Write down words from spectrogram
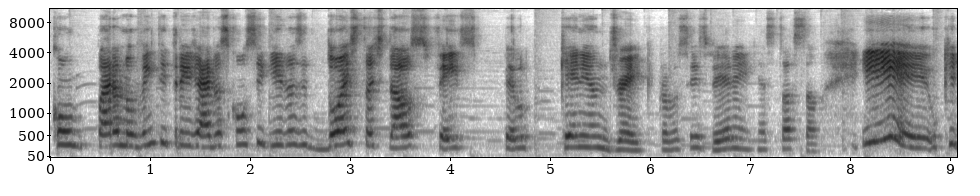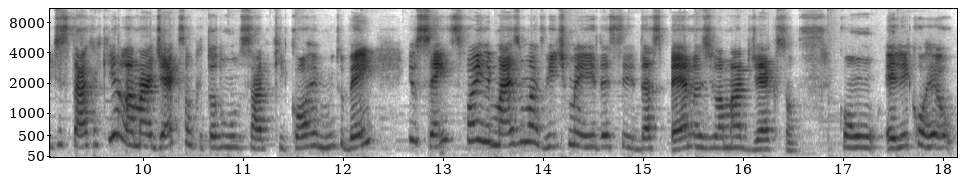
com, para 93 jardas conseguidas e dois touchdowns feitos pelo Kenyan Drake, para vocês verem a situação. E o que destaca aqui é Lamar Jackson, que todo mundo sabe que corre muito bem, e o Saints foi mais uma vítima aí desse, das pernas de Lamar Jackson. Com ele correu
